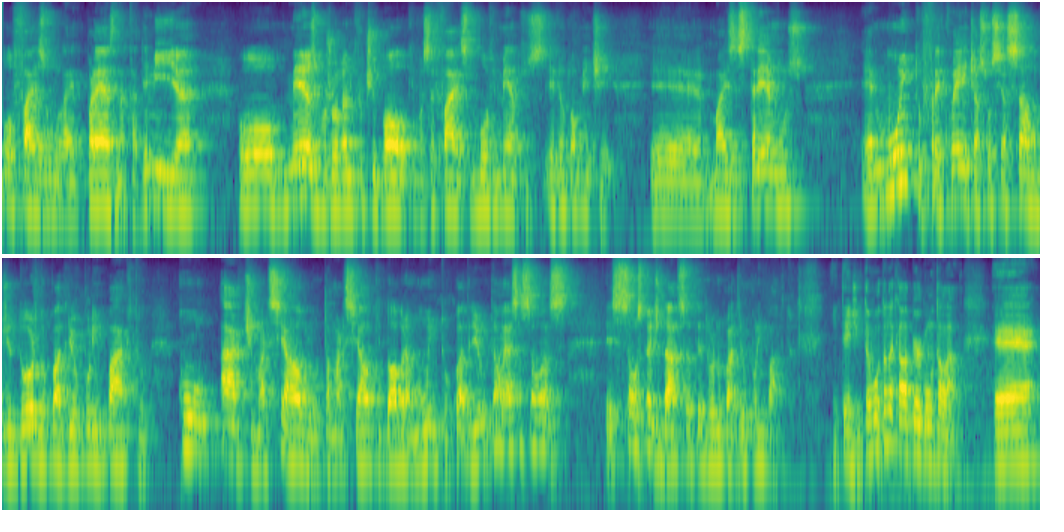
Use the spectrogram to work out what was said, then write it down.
ou faz um leg press na academia, ou mesmo jogando futebol, que você faz movimentos eventualmente é, mais extremos. É muito frequente a associação de dor no quadril por impacto com arte marcial, luta marcial, que dobra muito o quadril. Então, essas são as, esses são os candidatos a ter dor no quadril por impacto. Entendi. Então, voltando àquela pergunta lá. É,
